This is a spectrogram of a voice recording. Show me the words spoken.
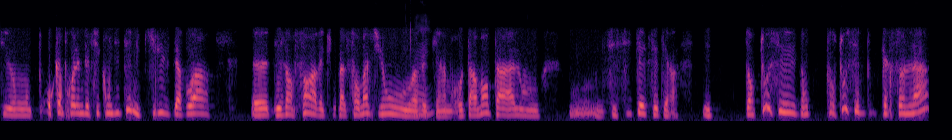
qui ont aucun problème de fécondité mais qui risquent d'avoir euh, des enfants avec une malformation ou avec un retard mental ou, une cécité, etc. Et dans tous ces, donc pour toutes ces personnes-là,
